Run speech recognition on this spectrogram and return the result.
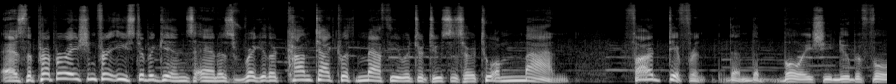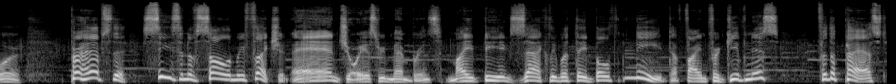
As the preparation for Easter begins, Anna's regular contact with Matthew introduces her to a man far different than the boy she knew before. Perhaps the season of solemn reflection and joyous remembrance might be exactly what they both need to find forgiveness for the past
